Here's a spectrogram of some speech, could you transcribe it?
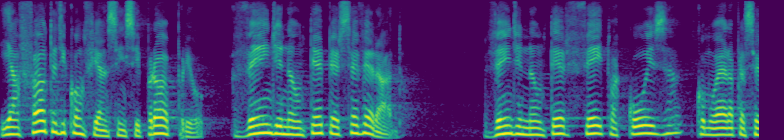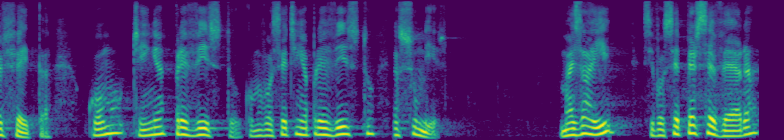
E a falta de confiança em si próprio vem de não ter perseverado, vem de não ter feito a coisa como era para ser feita, como tinha previsto, como você tinha previsto assumir. Mas aí, se você persevera,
